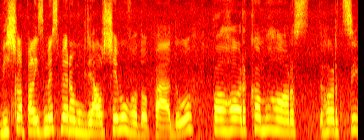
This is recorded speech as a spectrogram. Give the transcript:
Vyšlapali sme smerom k ďalšiemu vodopádu. Po horkom hor, horci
